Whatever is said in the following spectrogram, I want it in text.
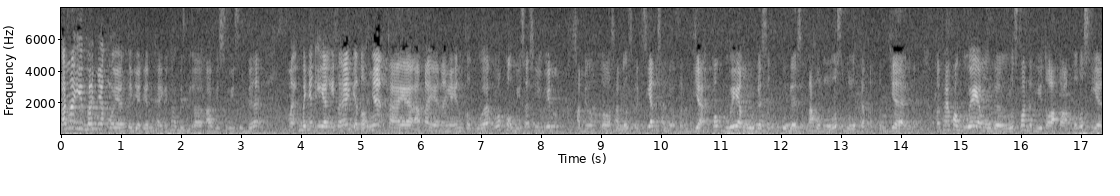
karena iya banyak loh yang kejadian kayak gitu habis eh, habis wisuda. Banyak yang istilahnya jatuhnya kayak apa ya nanyain ke gue lo kok bisa sih Win sambil eh, sambil skripsian sambil kerja? Kok gue yang udah se- udah setahun lulus belum dapat kerja? Gitu. Tapi kok gue yang udah lulus kok ditolak-tolak terus ya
